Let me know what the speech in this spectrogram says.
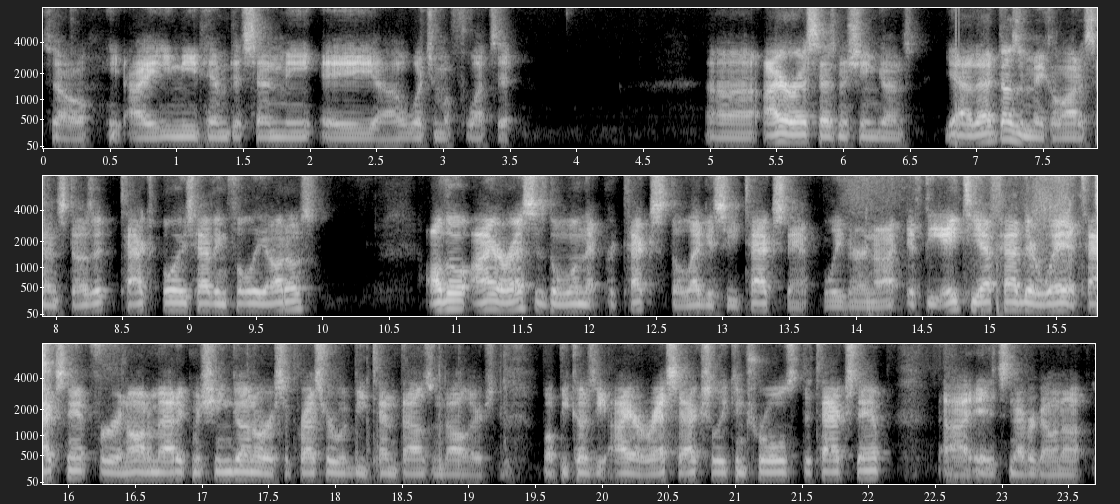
So he, I need him to send me a uh, whatchamaflets it. Uh, IRS has machine guns. Yeah, that doesn't make a lot of sense, does it? Tax boys having fully autos. Although IRS is the one that protects the legacy tax stamp, believe it or not. If the ATF had their way, a tax stamp for an automatic machine gun or a suppressor would be $10,000. But because the IRS actually controls the tax stamp, uh, it's never gone up.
